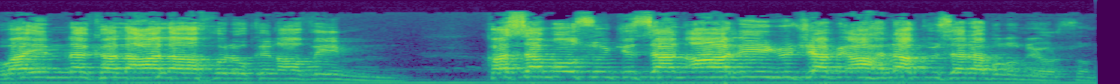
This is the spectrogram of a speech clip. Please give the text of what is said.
Ve inneke le'alâ hulukin azîm. Kasem olsun ki sen âli yüce bir ahlak üzere bulunuyorsun.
